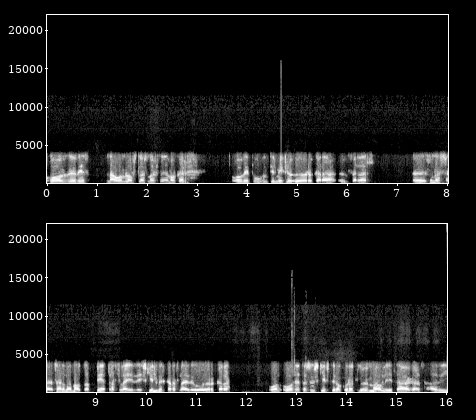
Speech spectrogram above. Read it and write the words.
og við náum lofslagsmarkmiðum okkar og við búum til miklu örugara umferðar uh, ferðamáta betra flæði, skilvirkara flæði og örugara Og, og þetta sem skiptir okkur öllu máli í dag að, að í,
